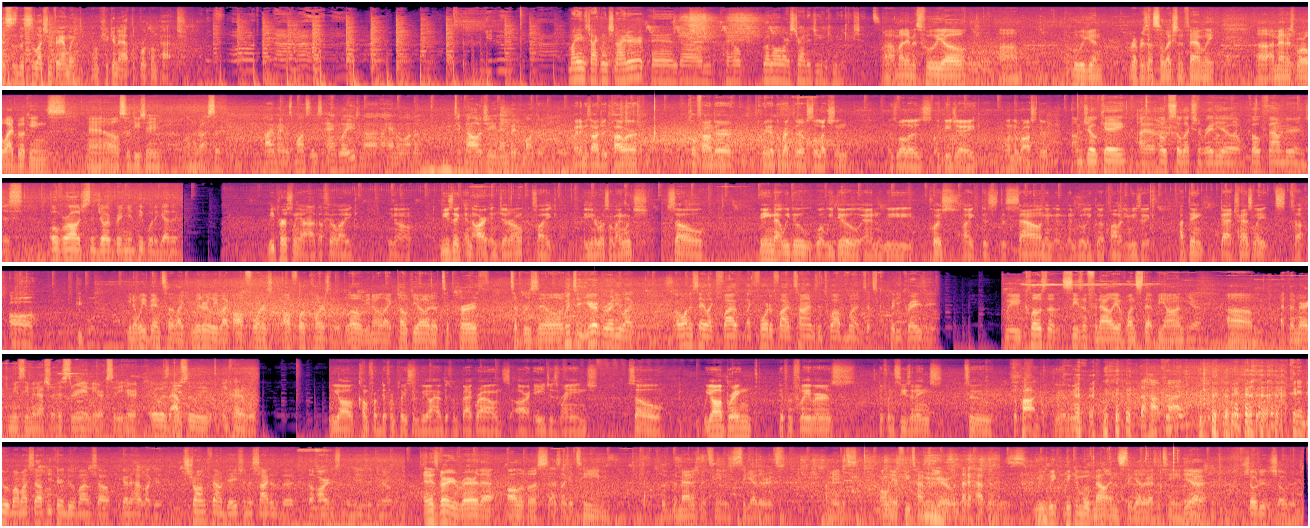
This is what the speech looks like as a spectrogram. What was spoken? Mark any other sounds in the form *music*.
This is the Soulection Family, and we're kicking it at the Brooklyn Patch. My name is Jacqueline Schneider, and um, I help run all of our strategy and communications. Uh, my name is Julio, um, the hooligan, represent Soulection Family. Uh, I manage worldwide bookings, and I also DJ on the roster. Hi, my name is Montalise Anglade, and uh, I handle a lot of technology and innovative marketing. My name is Andre Power, co-founder, creative director of Soulection, as well as a DJ on the roster. I'm Joe Kay. I host Soulection Radio. I'm co-founder and just overall just enjoy bringing people together. Me personally, I, I feel like, you know, music and art in general, it's like a universal language. So being that we do what we do and we push like this, this sound and, and, and really good quality music, I think that translates to all people. You know, we've been to like literally like all corners, all four corners of the globe. You know, like Tokyo to, to Perth to Brazil. Went to Europe already like I want to say like five, like four to five times in 12 months. That's pretty crazy. We closed the season finale of One Step Beyond. Yeah. Um, at the American Museum of Natural History in New York City here. It was absolutely incredible. We all come from different places, we all have different backgrounds, our ages range. So we all bring different flavors, different seasonings to the pot. You know what I mean? *laughs* the hot pot. *laughs* I couldn't do it by myself. He couldn't do it by himself. You got to have like a strong foundation aside of the the artist and the music, you know. And it's very rare that all of us as like a team, the, the management team is together. It's, I mean, it's only a few times a year that it happens. We, we, we can move mountains together as a team. Yeah, know? shoulder to shoulder.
